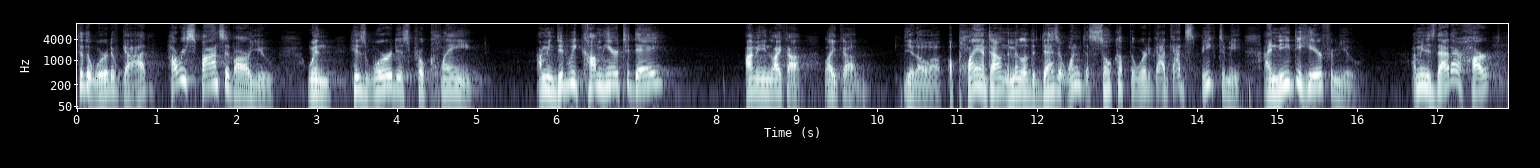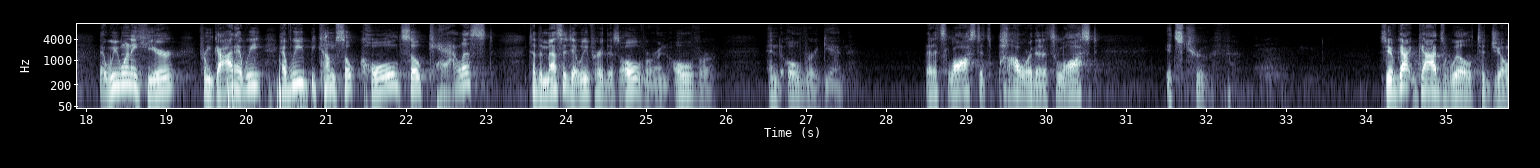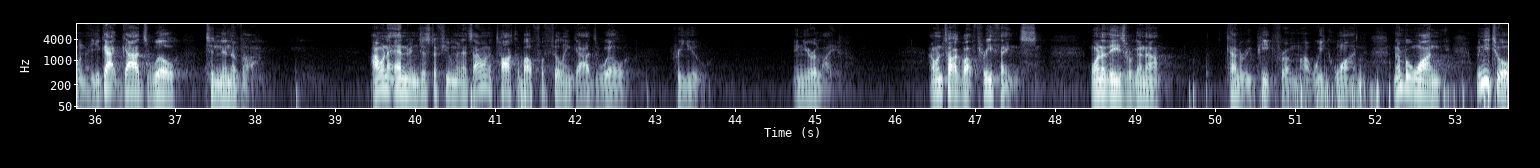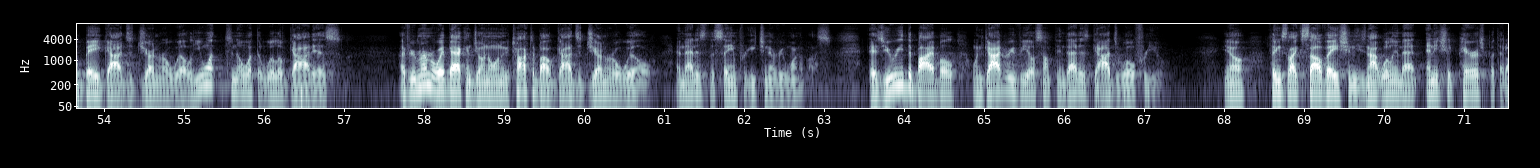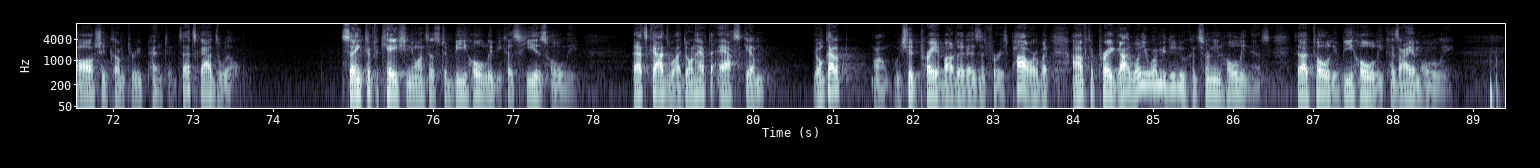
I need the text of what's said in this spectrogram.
to the Word of God? How responsive are you when His Word is proclaimed? I mean, did we come here today? I mean, like a like a you know a, a plant out in the middle of the desert, wanting to soak up the Word of God. God, speak to me. I need to hear from you. I mean, is that our heart that we want to hear from God? Have we have we become so cold, so calloused to the message that we've heard this over and over and over again? that it's lost its power, that it's lost its truth. So you've got God's will to Jonah, you got God's will to Nineveh. I want to end in just a few minutes. I want to talk about fulfilling God's will for you in your life. I want to talk about three things. One of these we're going to kind of repeat from uh, week one. Number one, we need to obey God's general will. You want to know what the will of God is? If you remember way back in Jonah 1, we talked about God's general will, and that is the same for each and every one of us. As you read the Bible, when God reveals something, that is God's will for you. You know, things like salvation, He's not willing that any should perish, but that all should come to repentance. That's God's will. Sanctification, He wants us to be holy because He is holy. That's God's will. I don't have to ask Him. You don't got to, well, we should pray about it as for His power, but I have to pray, God, what do you want me to do concerning holiness? that I've told you be holy because I am holy.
